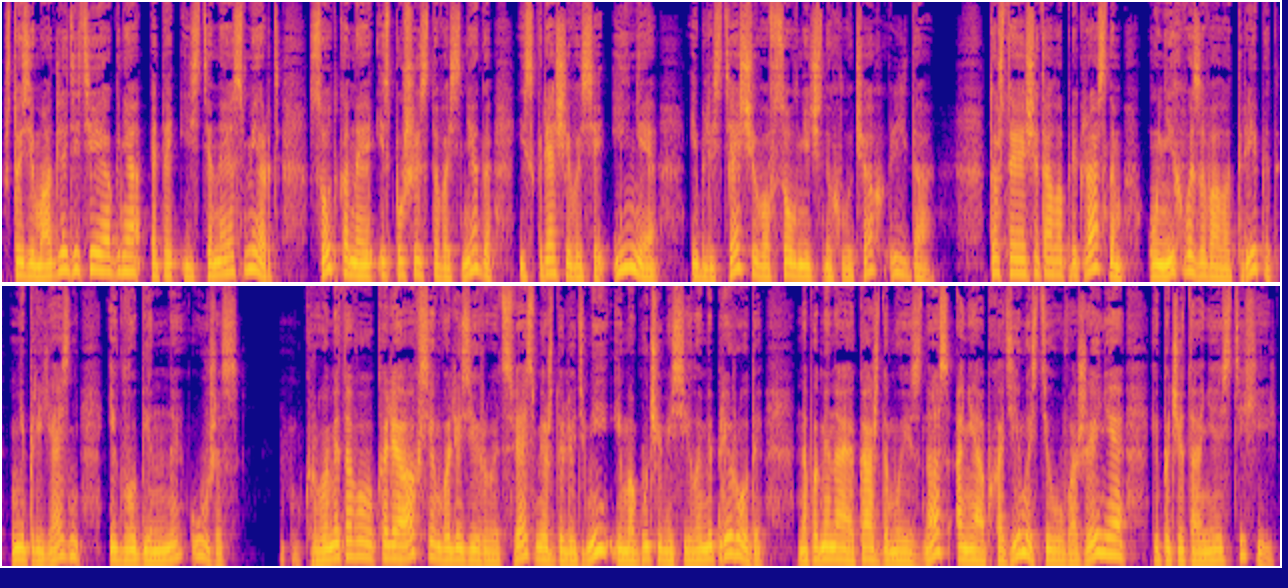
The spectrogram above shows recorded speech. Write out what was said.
что зима для детей огня — это истинная смерть, сотканная из пушистого снега, искрящегося иния и блестящего в солнечных лучах льда. То, что я считала прекрасным, у них вызывало трепет, неприязнь и глубинный ужас. Кроме того, Калиах символизирует связь между людьми и могучими силами природы, напоминая каждому из нас о необходимости уважения и почитания стихий.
